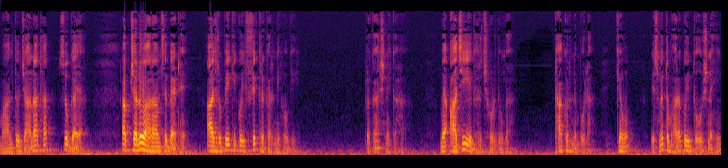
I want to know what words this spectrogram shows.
माल तो जाना था, सो गया। अब चलो आराम से बैठे। आज रुपए की कोई फ़िक्र करनी होगी। प्रकाश ने कहा, मैं आज ही ये घर छोड़ दूँगा। ठाकुर ने बोला, क्यों? इसमें तुम्हारा कोई दोष नहीं?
